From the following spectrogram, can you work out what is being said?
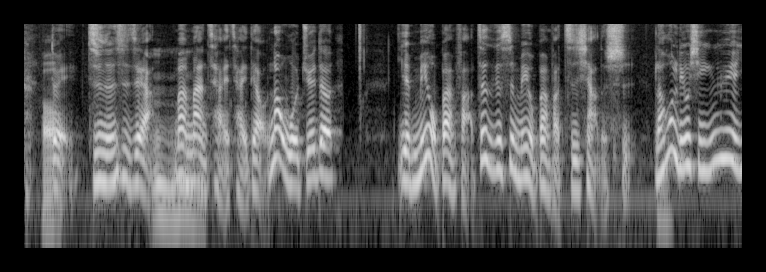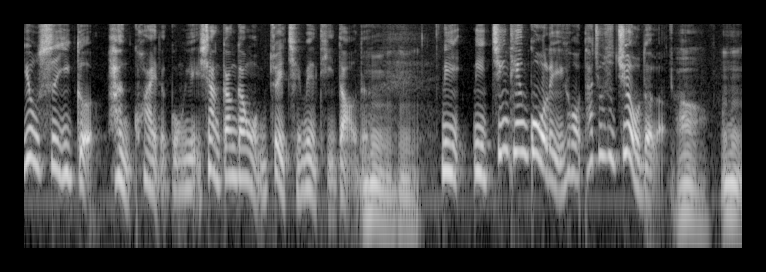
对，只能是这样，慢慢裁裁掉。那我觉得。也没有办法，这个是没有办法之下的事。然后流行音乐又是一个很快的工业，像刚刚我们最前面提到的，嗯嗯，你你今天过了以后，它就是旧的了。啊，嗯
